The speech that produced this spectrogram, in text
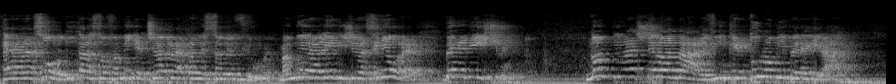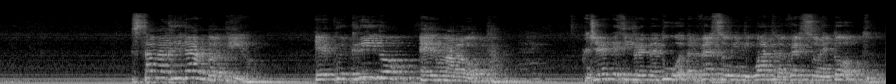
Era da solo, tutta la sua famiglia già aveva attraversato il fiume. Ma lui era lì e diceva, Signore, benedicimi. Non ti lascerò andare finché tu non mi benedirai. Stava gridando a Dio. E quel grido era una lotta. Genesi 32, dal verso 24 al verso 28.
